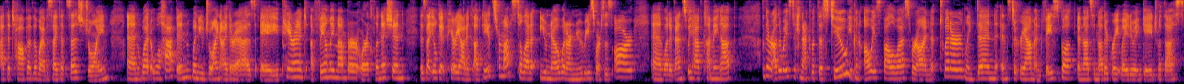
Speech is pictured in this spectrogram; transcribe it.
at the top of the website that says join. And what will happen when you join either as a parent, a family member, or a clinician is that you'll get periodic updates from us to let you know what our new resources are and what events we have coming up. There are other ways to connect with us too. You can always follow us. We're on Twitter, LinkedIn, Instagram, and Facebook, and that's another great way to engage with us.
